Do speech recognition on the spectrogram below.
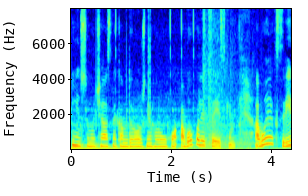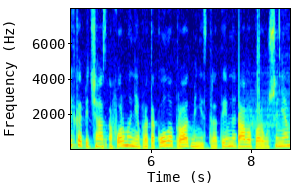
іншим учасникам дорожнього руху або поліцейським, або як свідка під час оформлення протоколу про адміністративне правопорушення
